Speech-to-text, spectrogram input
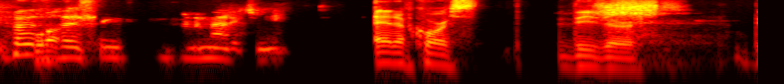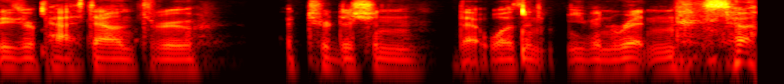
Both Well- of those things are problematic to me. And of course, these are these are passed down through a tradition that wasn't even written. So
